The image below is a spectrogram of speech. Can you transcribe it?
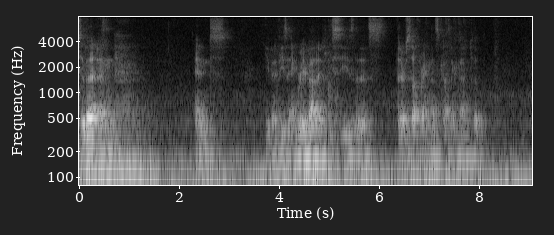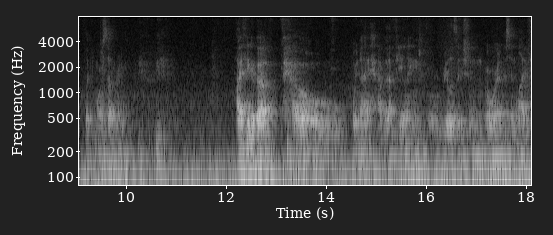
Tibet and and even if he's angry about it, he sees that it's their suffering that's causing them to inflict more suffering. I think about how when I have that feeling or realization or awareness in life,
